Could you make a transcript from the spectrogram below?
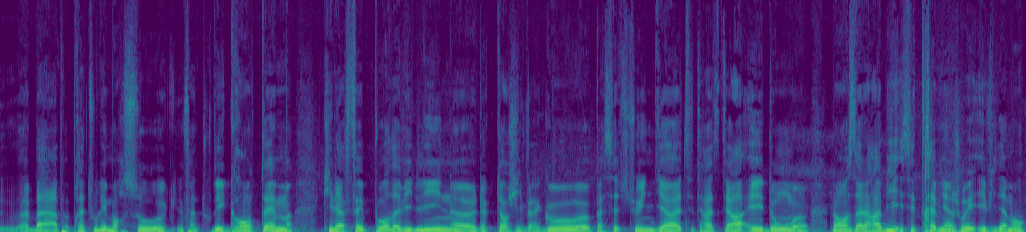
euh, bah, à peu près tous les morceaux, enfin tous les grands thèmes qu'il a fait pour David Lean, Dr. Jivago, Passage to India, etc., etc., et dont Laurence Dallarabi. Et c'est très bien joué, évidemment.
